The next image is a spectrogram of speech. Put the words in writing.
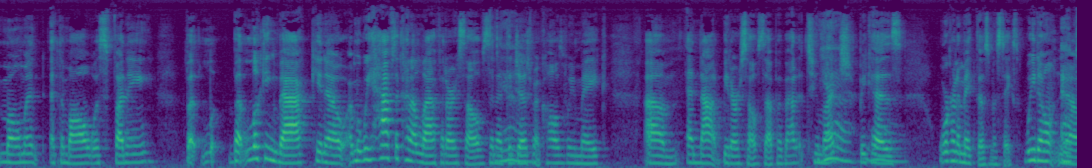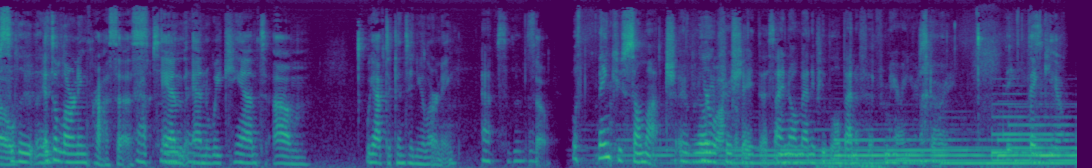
moment at the mall was funny. But but looking back, you know, I mean, we have to kind of laugh at ourselves and at the judgment calls we make, um, and not beat ourselves up about it too much Yeah, because we're going to make those mistakes. We don't know. Absolutely. It's a learning process. Absolutely. And and we can't um we have to continue learning. Absolutely. So Well, thank you so much. I really appreciate this. I know many people will benefit from hearing your story. Thank you.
